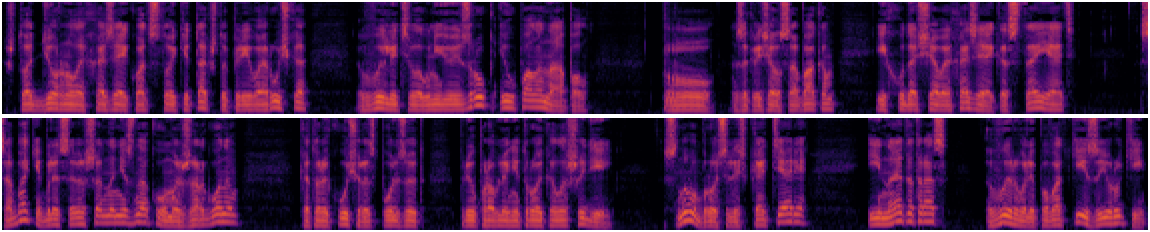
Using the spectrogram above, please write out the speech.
что отдернуло их хозяйку от стойки так, что перьевая ручка вылетела у нее из рук и упала на пол. «Пру!» — закричал собакам их худощавая хозяйка. «Стоять!» Собаки были совершенно незнакомы с жаргоном, который кучер использует при управлении тройкой лошадей. Снова бросились к котяре и на этот раз вырвали поводки из ее руки.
